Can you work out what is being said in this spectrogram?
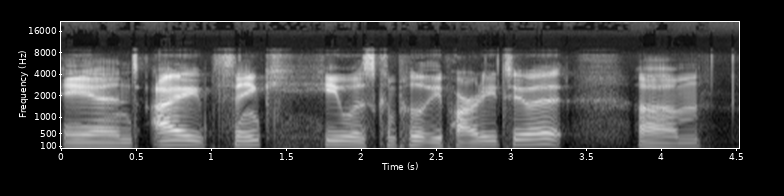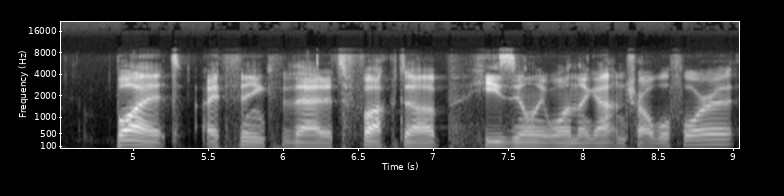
And I think he was completely party to it. Um, but I think that it's fucked up. He's the only one that got in trouble for it.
